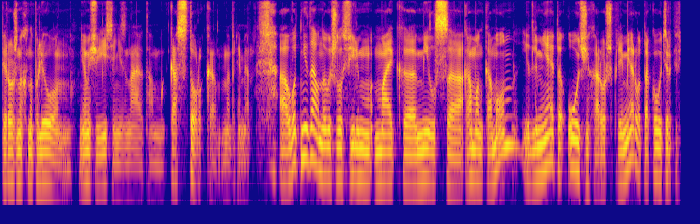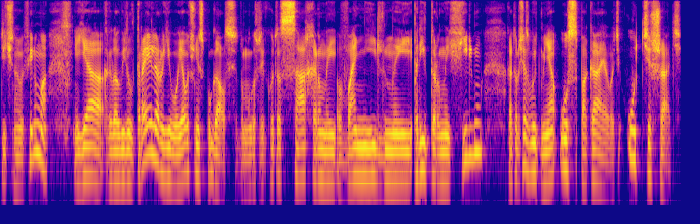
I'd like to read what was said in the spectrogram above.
пирожных Наполеон. В нем еще есть, я не знаю, там, Касторка, например. А вот недавно вышел фильм Майка Милса «C'mon C'mon», и для меня это очень хороший пример вот такого терапевтичного фильма. Я, когда увидел трейлер его, я очень испугался. Думаю, господи, какой-то сахарный, ванильный, приторный фильм, который сейчас будет меня успокаивать, утешать.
